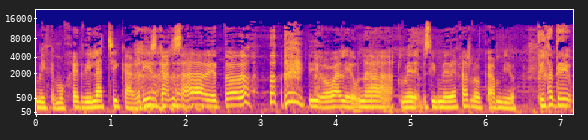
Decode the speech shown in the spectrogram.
Y me dice, mujer, di la chica gris cansada de todo. y digo, vale, una, me- si me dejas lo cambio. Fíjate,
